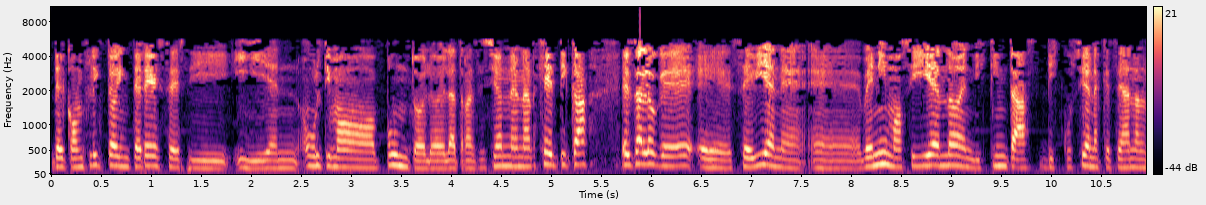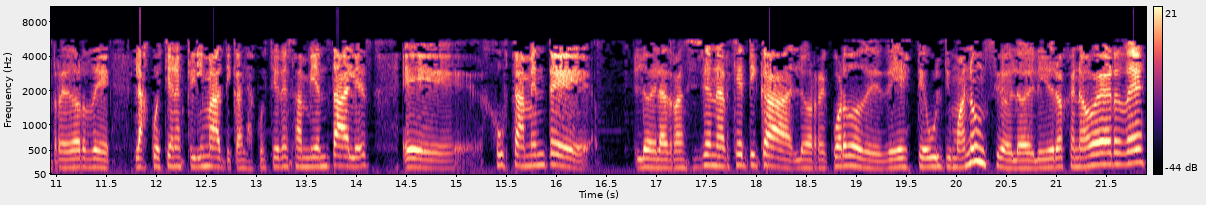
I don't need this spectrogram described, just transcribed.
del conflicto de intereses y, y en último punto lo de la transición energética, es algo que eh, se viene, eh, venimos siguiendo en distintas discusiones que se dan alrededor de las cuestiones climáticas, las cuestiones ambientales, eh, justamente lo de la transición energética lo recuerdo de, de, este último anuncio, de lo del hidrógeno verde,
